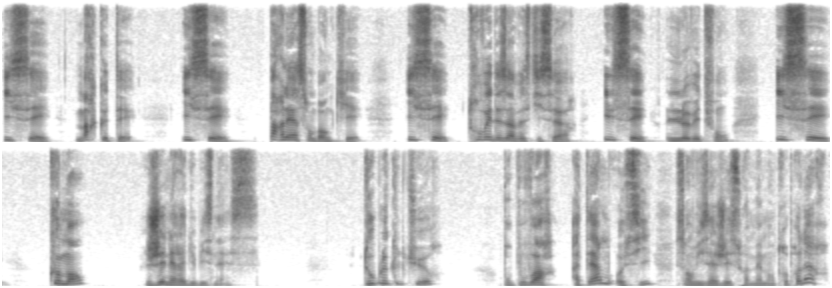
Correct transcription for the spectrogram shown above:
il sait marketer, il sait parler à son banquier, il sait trouver des investisseurs, il sait une levée de fonds, il sait comment générer du business. Double culture pour pouvoir à terme aussi s'envisager soi-même entrepreneur.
